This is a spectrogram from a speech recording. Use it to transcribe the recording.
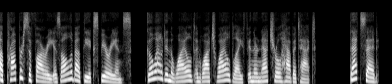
A proper safari is all about the experience. Go out in the wild and watch wildlife in their natural habitat. That said,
